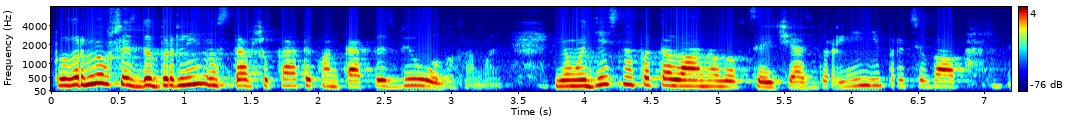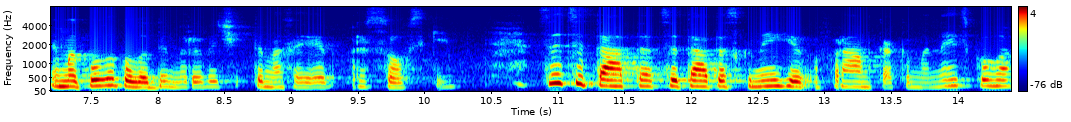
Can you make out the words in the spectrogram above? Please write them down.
Повернувшись до Берліну, став шукати контакти з біологами. Йому дійсно поталанило в цей час в Берліні працював Микола Володимирович Тимофеєв Рисовський. Це цитата, цитата з книги Франка Каменецького,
